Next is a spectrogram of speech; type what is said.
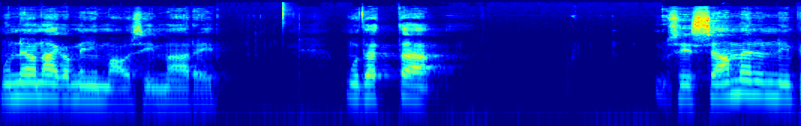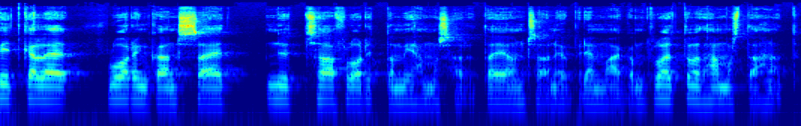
Mutta ne on aika minimaalisia määriä. Mutta että siis se on mennyt niin pitkälle fluorin kanssa, että nyt saa fluorittomia hammasharjoja, tai on saanut jo pidemmän aikaa, mutta fluorittomat hammastahnat,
